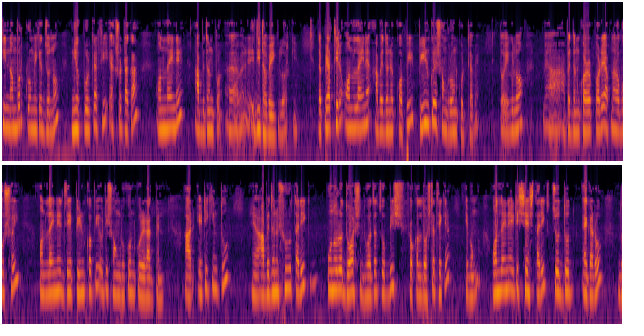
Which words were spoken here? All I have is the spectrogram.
তিন নম্বর ক্রমিকের জন্য নিয়োগ পরীক্ষার ফি একশো টাকা। অনলাইনে আবেদন দিতে হবে এগুলো আর কি। তা প্রার্থীর অনলাইনে আবেদনের কপি প্রিন্ট করে সংগ্রহণ করতে হবে। তো এগুলো আবেদন করার পরে আপনার অবশ্যই অনলাইনে যে প্রিন্ট কপি, ওটি সংরক্ষণ করে রাখবেন। আর এটি কিন্তু আবেদনের শুরু তারিখ পনেরো দশ দু হাজার চব্বিশ সকাল দশটা থেকে এবং অনলাইনে এটি শেষ তারিখ চোদ্দ এগারো দু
